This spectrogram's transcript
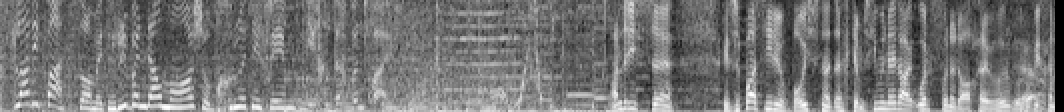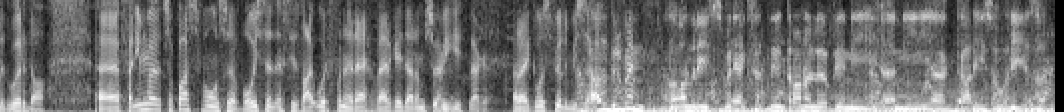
Sluddy Pad saam met Ruben Delmars op Groot FM 90.5. Andries uh, het sopas hier 'n voice note ingekom. Miskien moet jy net daai oorfone daar kry. Hoor, Ja. hoop jy gaan dit hoor daar. Uh van iemand wat sopas vir ons 'n voice note is, is daai oorfone reg. Werk hy daarom so bietjie. Alraai, kom ons speel die musiek. Hallo Ruben, hallo Andries. Hoorie ek sit in Trano loop in die in die uh, kar hier so. Hoorie is 'n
